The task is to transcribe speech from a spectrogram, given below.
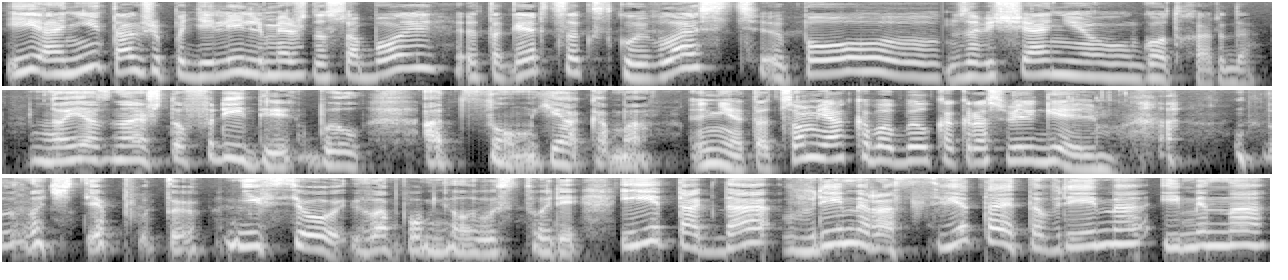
И они также поделили между собой эту герцогскую власть по завещанию Готхарда. Но я знаю, что Фридрих был отцом Якоба. Нет, отцом Якоба был как раз Вильгельм. Ну, значит, я путаю. Не все запомнила в истории. И тогда время расцвета – это время именно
